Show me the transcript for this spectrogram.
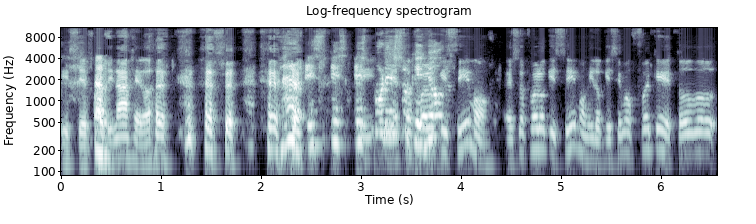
Y si el patinaje. claro, es, es, es por y eso, eso que fue yo. Lo que hicimos. Eso fue lo que hicimos. Y lo que hicimos fue que todo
